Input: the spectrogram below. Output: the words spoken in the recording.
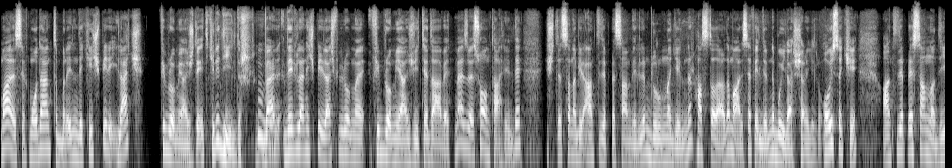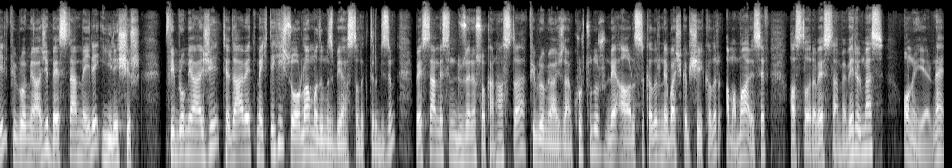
maalesef modern tıbbın elindeki hiçbir ilaç fibromiyajide etkili değildir. Ver- verilen hiçbir ilaç fibrome, fibromiyajıyı tedavi etmez ve son tahlilde işte sana bir antidepresan verelim durumuna gelinir. Hastalar da maalesef ellerinde bu ilaçlara gelir. Oysa ki antidepresanla değil fibromiyajı beslenmeyle iyileşir. Fibromiyajı tedavi etmekte hiç zorlanmadığımız bir hastalıktır bizim. Beslenmesini düzene sokan hasta fibromiyajdan kurtulur. Ne ağrısı kalır ne başka bir şey kalır ama maalesef hastalara beslenme verilmez. Onun yerine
